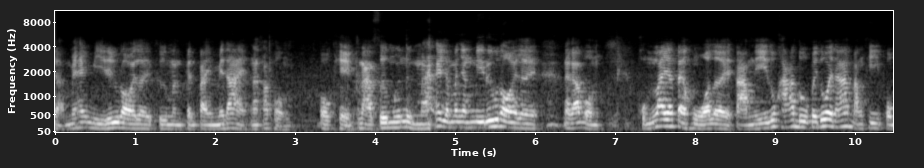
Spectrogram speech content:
จะไม่ให้มีริ้วรอยเลย คือมันเป็นไปไม่ได้นะครับผมโอเค ขนาดซื้อมือหนึ่งมายังมันยังมีริ้วรอยเลยนะครับผมผมไล่ตั้งแต่หัวเลย ตามนี้ลูกค้าดูไปด้วยนะ บางทีผม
